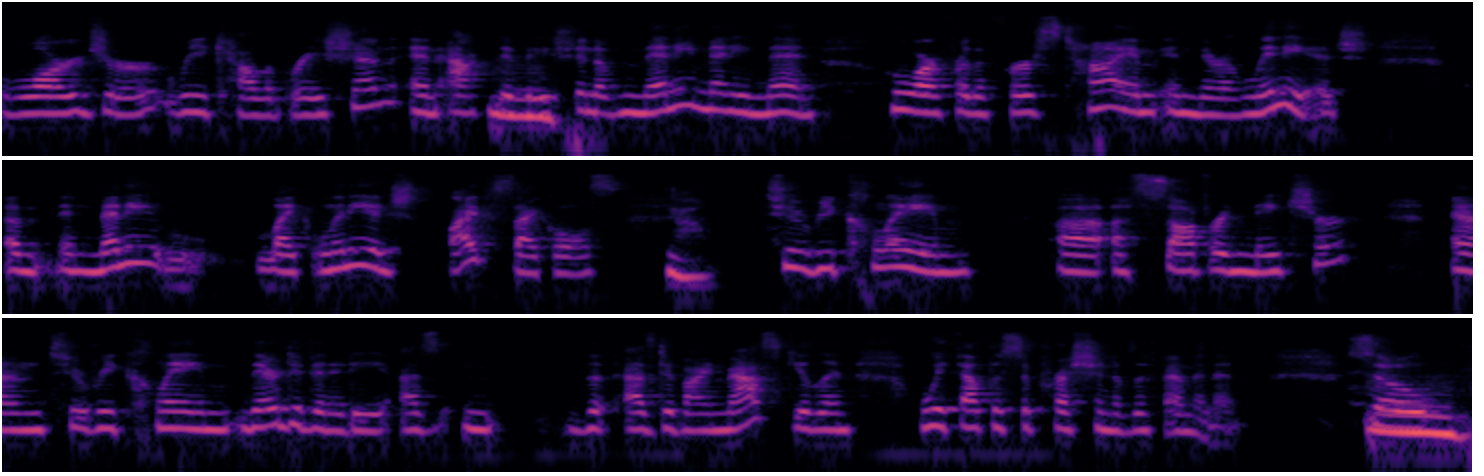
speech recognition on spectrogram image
larger recalibration and mm-hmm. activation mm. of many many men who are for the first time in their lineage um, and many like lineage life cycles yeah. to reclaim uh, a sovereign nature and to reclaim their divinity as the, as divine masculine without the suppression of the feminine so mm.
